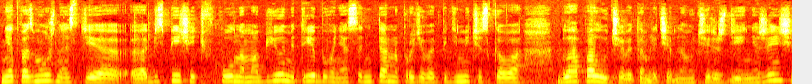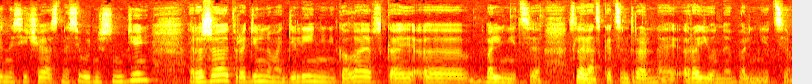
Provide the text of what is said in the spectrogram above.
нет возможности э, обеспечить в полном объеме требования санитарно-противоэпидемического благополучия в этом лечебном учреждении. Женщины сейчас на сегодняшний день рожают в родильном отделении Николаевской э, больницы, Славянской центральной районной больницы.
